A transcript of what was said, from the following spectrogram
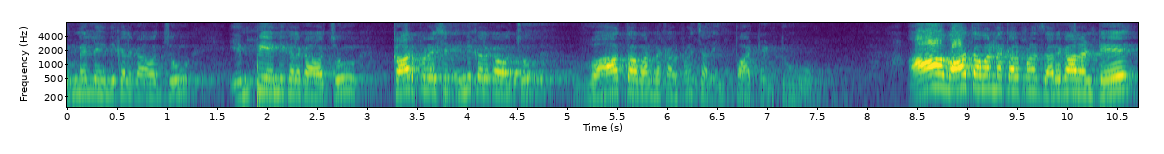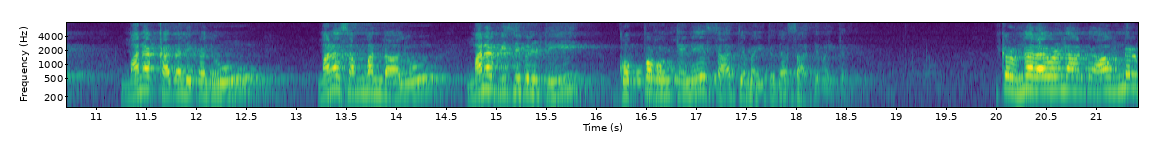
ఎమ్మెల్యే ఎన్నికలు కావచ్చు ఎంపీ ఎన్నికలు కావచ్చు కార్పొరేషన్ ఎన్నికలు కావచ్చు వాతావరణ కల్పన చాలా ఇంపార్టెంటు. ఆ వాతావరణ కల్పన జరగాలంటే మన కదలికలు మన సంబంధాలు మన విజిబిలిటీ గొప్పగా ఉంటేనే సాధ్యమవుతుందా సాధ్యమవుతుంది ఇక్కడ ఉన్నారా ఎవరన్నా అంటే "ఆ, ఉన్నారు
